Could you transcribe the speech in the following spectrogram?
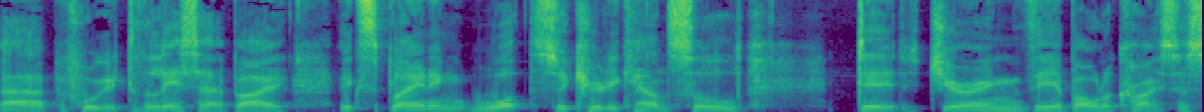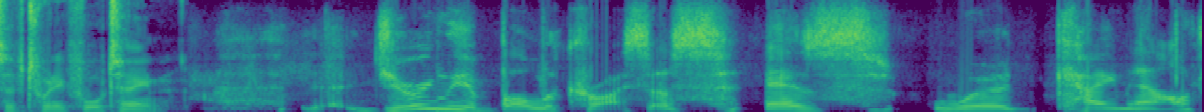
uh, before we get to the letter, by explaining what the Security Council did during the Ebola crisis of 2014? During the Ebola crisis, as word came out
